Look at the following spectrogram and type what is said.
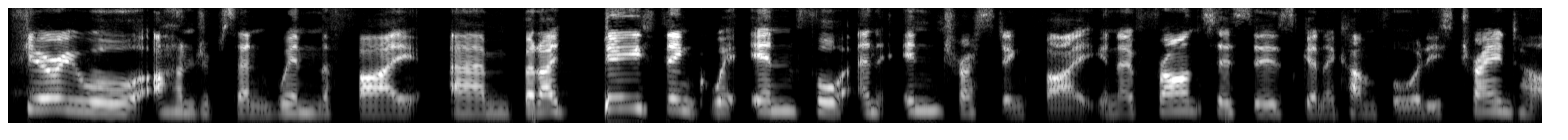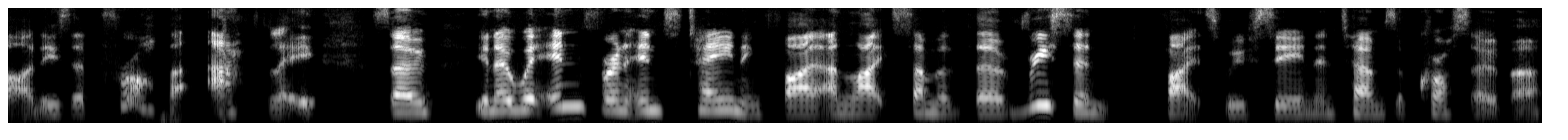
Fury will 100% win the fight. Um, but I do think we're in for an interesting fight. You know, Francis is going to come forward. He's trained hard. He's a proper athlete. So, you know, we're in for an entertaining fight, unlike some of the recent fights we've seen in terms of crossover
